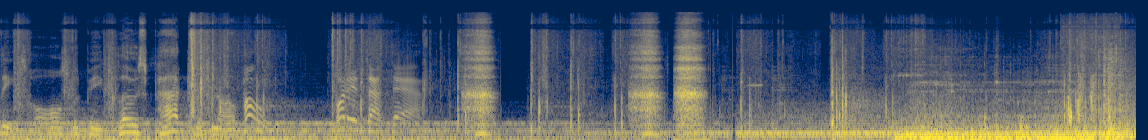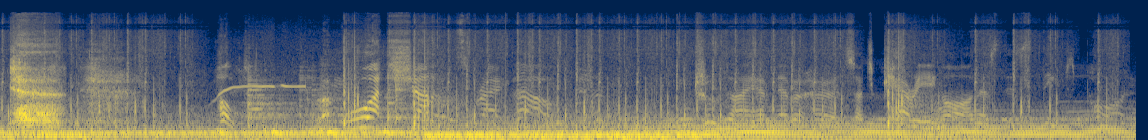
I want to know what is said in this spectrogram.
these halls would be close packed with novels. Hold! What is that there? Halt! From what shadows sprang thou? In truth, I have never heard such carrying on as this thief's pawn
